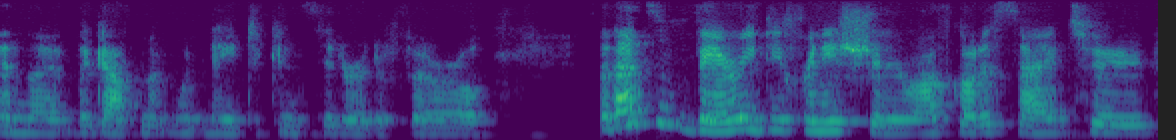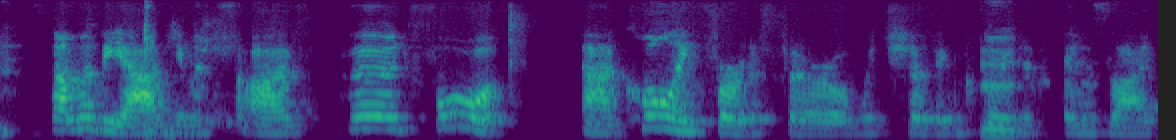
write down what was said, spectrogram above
then the, the government would need to consider a deferral. So that's a very different issue, I've got to say, to some of the arguments I've heard for uh, calling for a deferral, which have included mm. things like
